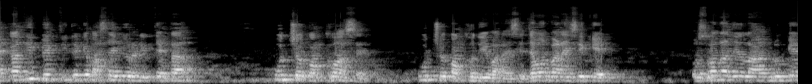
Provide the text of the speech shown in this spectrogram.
একাধিক ব্যক্তি থেকে বাছাই করে নিতে একটা উচ্চ কক্ষ আছে। উচ্চ কক্ষ দিয়ে বানাইছে। যেমন বানাইছে কে? ওসমান রাজিউল্লাহ আহরুকে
